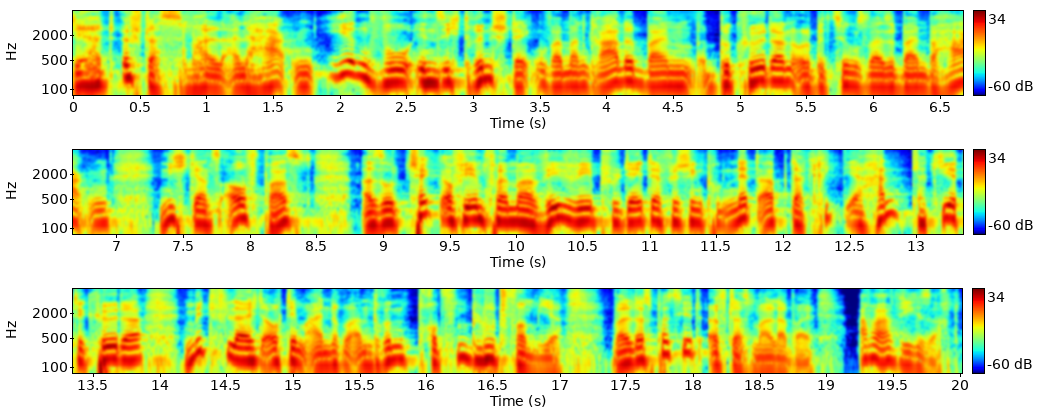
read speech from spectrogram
der hat öfters mal einen Haken irgendwo in sich drin stecken, weil man gerade beim Beködern oder beziehungsweise beim Behaken nicht ganz aufpasst. Also checkt auf jeden Fall mal www.predatorfishing.net ab, da kriegt ihr handlackierte Köder mit vielleicht auch dem einen oder anderen Tropfen Blut von mir, weil das passiert öfters mal dabei. Aber wie gesagt,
